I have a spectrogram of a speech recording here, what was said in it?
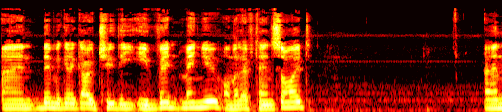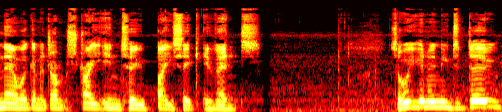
And then we're going to go to the event menu on the left hand side. And then we're going to jump straight into basic events. So what you're going to need to do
